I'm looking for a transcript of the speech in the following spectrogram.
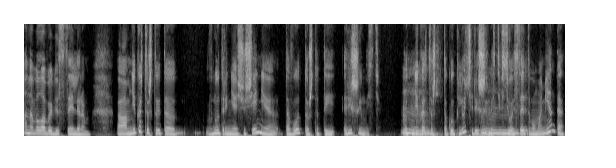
она была бы бестселлером. А мне кажется, что это внутреннее ощущение того, то, что ты решимость. Вот mm-hmm. мне кажется, что такой ключ решимости. Mm-hmm. Все, с этого момента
